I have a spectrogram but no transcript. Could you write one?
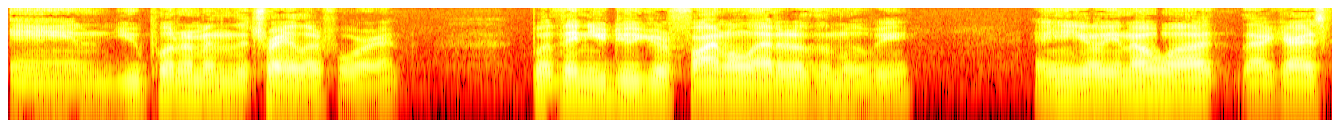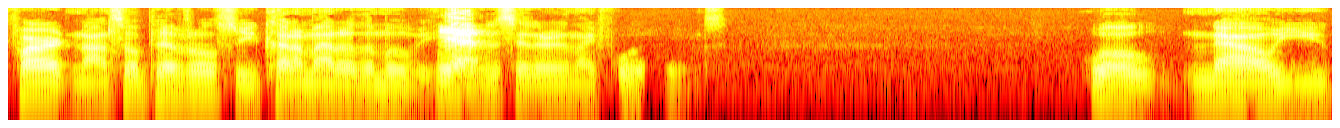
and you put him in the trailer for it, but then you do your final edit of the movie, and you go, you know what, that guy's part not so pivotal, so you cut him out of the movie. Yeah. And they say they're in like four scenes. Well, now you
